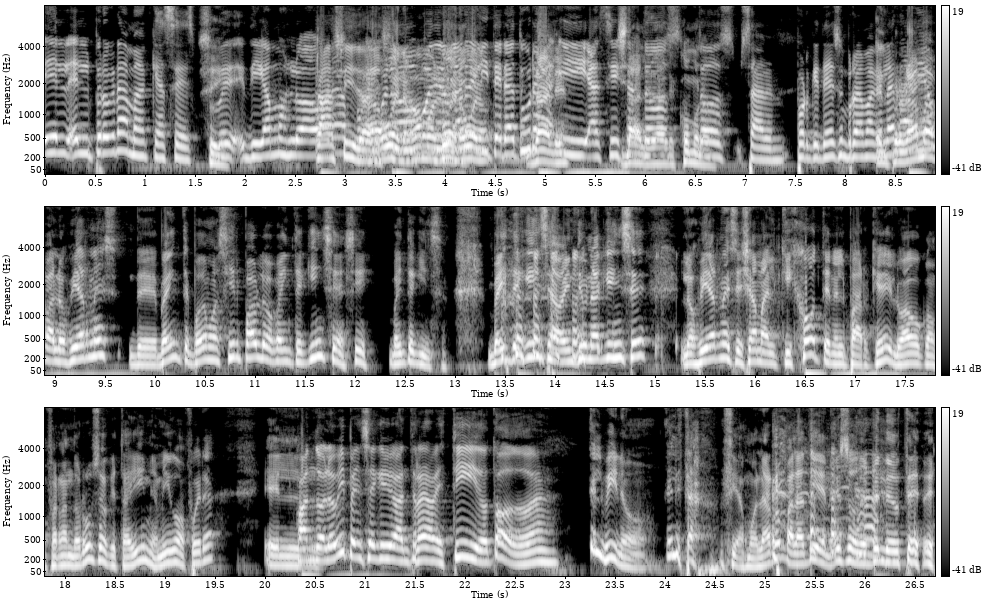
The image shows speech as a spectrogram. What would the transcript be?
el, el programa que haces, Sí. Eh, digámoslo ahora. Ah, sí, dale. Ah, bueno, vamos hablar bueno, de literatura dale. y así ya Dale, todos, dale, cómo no. todos saben. Porque tenés un programa que El la programa radio. va los viernes de 20, ¿podemos decir, Pablo, 2015? Sí, 2015. 2015 a 21.15. Los viernes se llama El Quijote en el parque. Lo hago con Fernando Russo, que está ahí, mi amigo afuera. Cuando lo vi pensé que iba a entrar vestido, todo, ¿eh? Él vino, él está, digamos, la ropa la tiene, eso depende de ustedes.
